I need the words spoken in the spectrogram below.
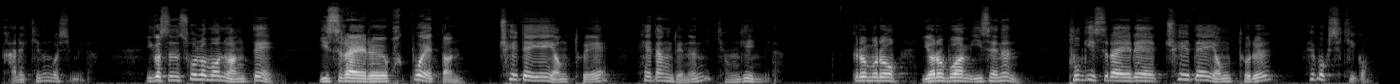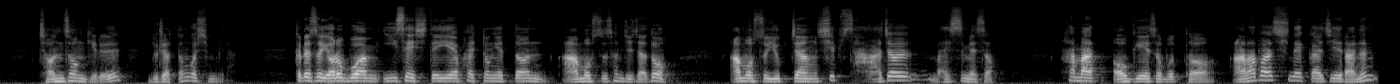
가리키는 것입니다. 이것은 솔로몬 왕 때 이스라엘을 확보했던 최대의 영토에 해당되는 경계입니다. 그러므로 여로보암 2세는 북이스라엘의 최대 영토를 회복시키고 전성기를 누렸던 것입니다. 그래서 여로보암 2세 시대에 활동했던 아모스 선지자도 아모스 6장 14절 말씀에서 하맛 어귀에서부터 아라바 시내까지라는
